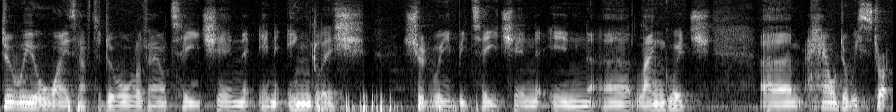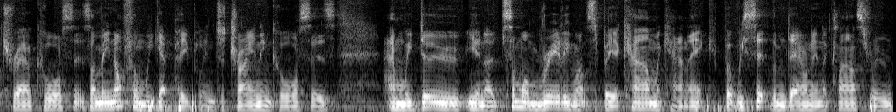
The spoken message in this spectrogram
Do we always have to do all of our teaching in English? Should we be teaching in uh, language? Um, how do we structure our courses? I mean, often we get people into training courses and we do, you know, someone really wants to be a car mechanic, but we sit them down in a classroom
